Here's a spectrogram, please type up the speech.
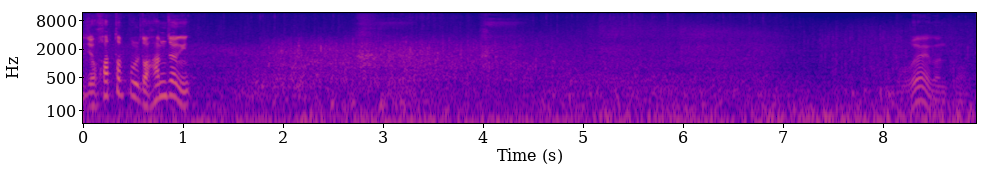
이제 화터불도 함정이 뭐야 이건 또?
